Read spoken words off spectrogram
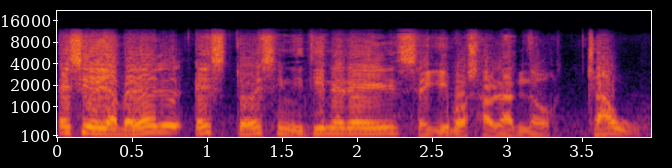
He sido ya Bedel, esto es In Itinere, seguimos hablando, chao.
